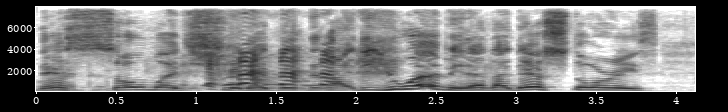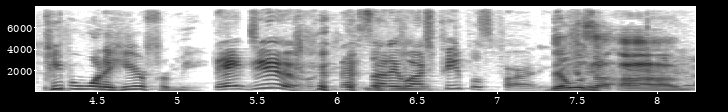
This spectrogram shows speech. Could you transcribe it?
There's so much shit. That, that- that, like, you would be. That like there's stories. People want to hear from me. They do. That's why they watch People's Party. There was a um,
